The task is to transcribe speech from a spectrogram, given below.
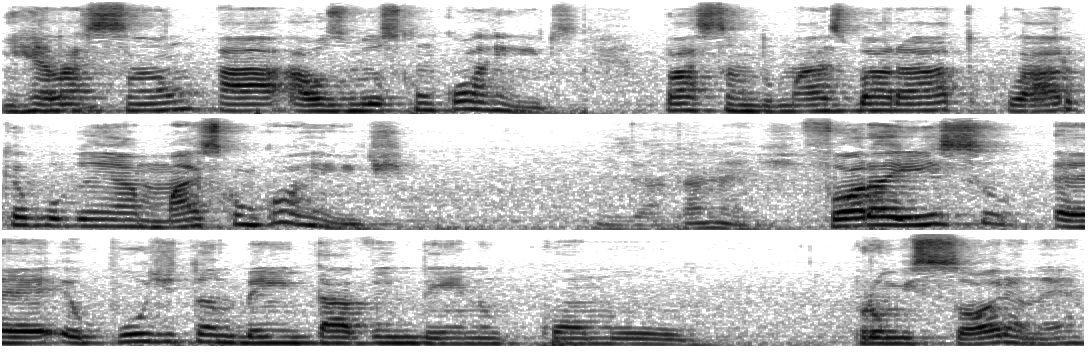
em relação a, aos meus concorrentes. Passando mais barato, claro que eu vou ganhar mais concorrente. Exatamente. Fora isso, é, eu pude também estar tá vendendo como promissória, né?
